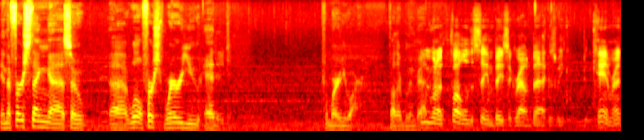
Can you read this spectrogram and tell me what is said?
and the first thing, uh, so, uh, well, first, where are you headed from where you are, Father Bloombad. We want to follow the same basic route back as we can, right?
